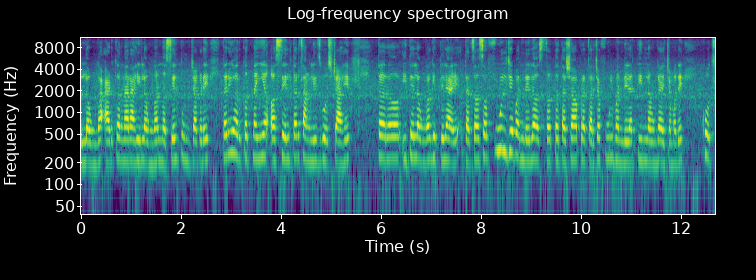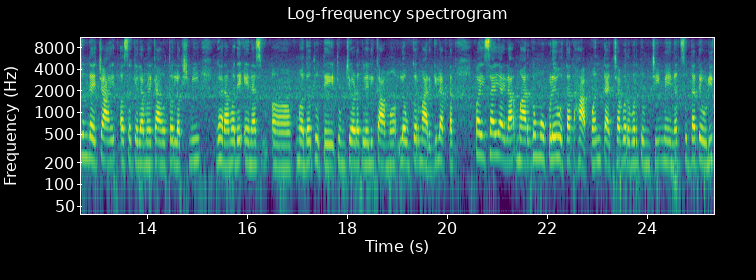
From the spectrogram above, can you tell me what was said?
लवंगा ॲड करणार आहे. लवंगा नसेल तुमच्याकडे तरी हरकत नाही आहे असेल तर चांगलीच गोष्ट आहे. तर इथे लवंगा घेतलेल्या आहे. त्याचं असं फूल जे बनलेलं असतं तर तशा प्रकारच्या फूल बनलेल्या तीन लवंगा याच्यामध्ये खोचून द्यायच्या आहेत. असं केल्यामुळे काय होतं लक्ष्मी घरामध्ये येण्यास मदत होते. तुमची अडकलेली कामं लवकर मार्गी लागतात. पैसा यायला मार्ग मोकळे होतात. हा पण त्याच्याबरोबर तुमची मेहनतसुद्धा तेवढीच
